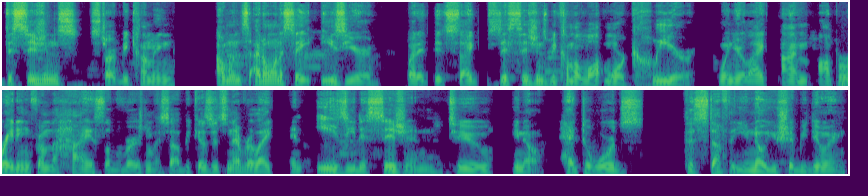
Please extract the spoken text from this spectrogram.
decisions start becoming I wouldn't I don't want to say easier but it, it's like decisions become a lot more clear when you're like, I'm operating from the highest level version of myself because it's never like an easy decision to, you know, head towards the stuff that you know you should be doing.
